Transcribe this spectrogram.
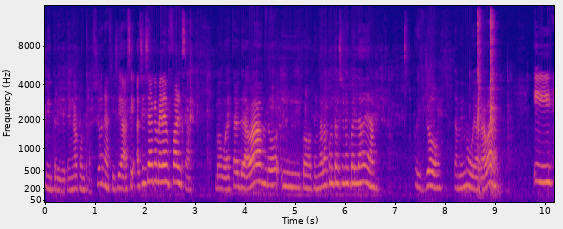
mientras yo tenga contracciones, así sea, así, así sea que me den falsas. Me voy a estar grabando y cuando tenga las contracciones verdaderas, pues yo también me voy a grabar y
